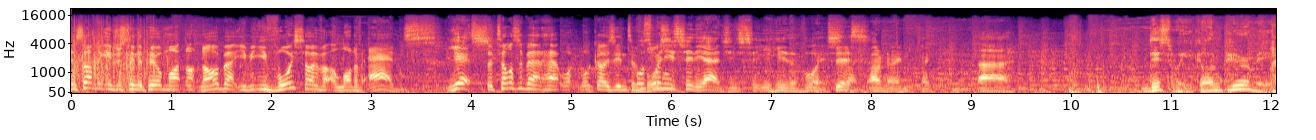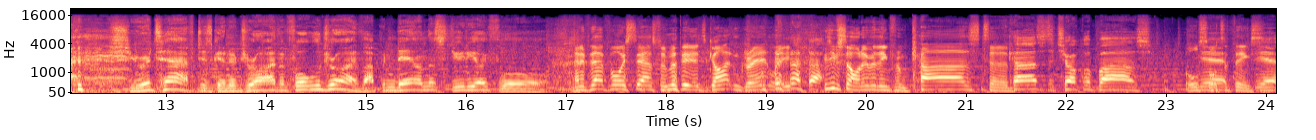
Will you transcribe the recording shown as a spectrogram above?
And something interesting that people might not know about you, but you voice over a lot of ads. Yes. So tell us about how what, what goes into Well, voice. when you see the ads, you, see, you hear the voice. Yes. Like, I don't know, like, uh, this week on Pyramid, Shura Taft is going to drive a four-wheel drive up and down the studio floor. And if that voice sounds familiar, it's Gyton Grantley, because you've sold everything from cars to Cars to chocolate bars. All Yeah, sorts of things. Yeah,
